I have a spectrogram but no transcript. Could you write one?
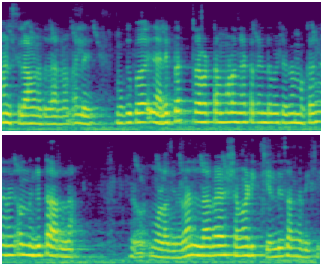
മനസ്സിലാവണത്. കാരണം അല്ലേ? നമുക്കിപ്പോൾ ഞാനിപ്പോൾ എത്ര വട്ടം മുളക് നട്ടിട്ടുണ്ട് പക്ഷെ നമുക്ക് അങ്ങനെ ഒന്നും കിട്ടാറില്ല. മുളകിന് നല്ല വിഷം അടിക്കേണ്ട സംഗതിക്ക്.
